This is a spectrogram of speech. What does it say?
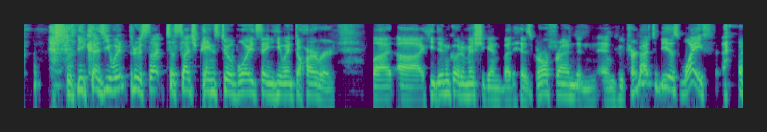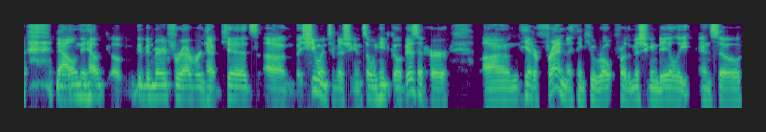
because he went through such, to such pains to avoid saying he went to Harvard. But uh, he didn't go to Michigan. But his girlfriend and and who turned out to be his wife now, and they have uh, they've been married forever and have kids. Um, but she went to Michigan, so when he'd go visit her, um, he had a friend I think who wrote for the Michigan Daily, and so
